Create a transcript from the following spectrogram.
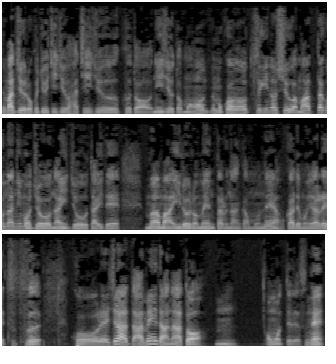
で、まあ、16、11、18、19と20と、もう本当にもうこの次の週は全く何も情ない状態で、まあまあ、いろいろメンタルなんかもね、他でもやられつつ、これじゃダメだなと、うん。思ってですね。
